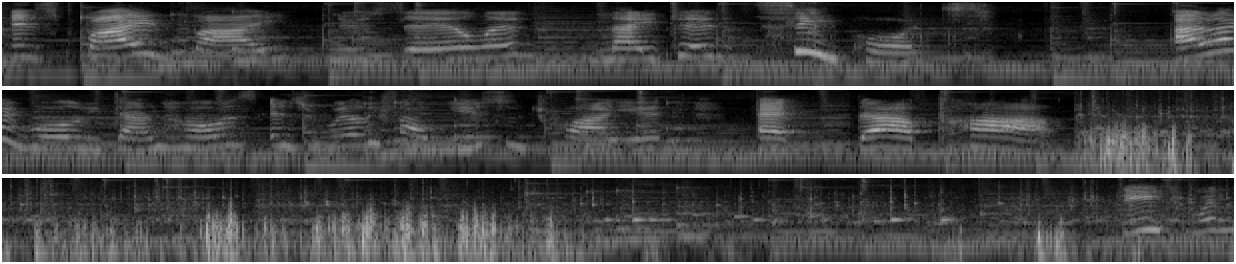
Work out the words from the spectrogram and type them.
inspired by New Zealand native seedpods. I like rolling down hills. It's really fun. You should try it park. These wind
